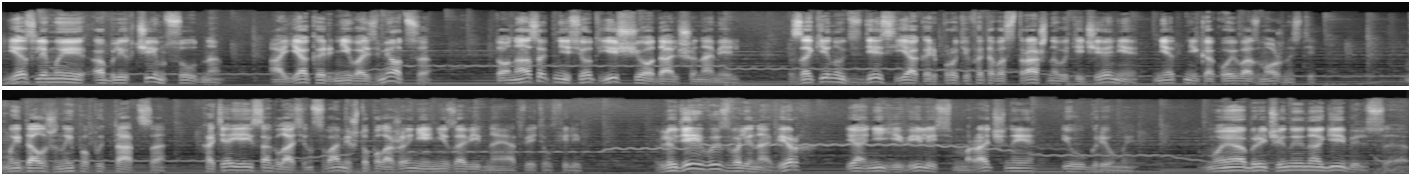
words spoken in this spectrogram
«Если мы облегчим судно, а якорь не возьмется, то нас отнесет еще дальше на мель. Закинуть здесь якорь против этого страшного течения нет никакой возможности. Мы должны попытаться, хотя я и согласен с вами, что положение незавидное», — ответил Филипп. Людей вызвали наверх, и они явились мрачные и угрюмые. «Мы обречены на гибель, сэр.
